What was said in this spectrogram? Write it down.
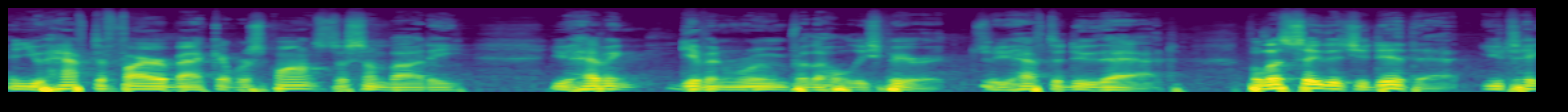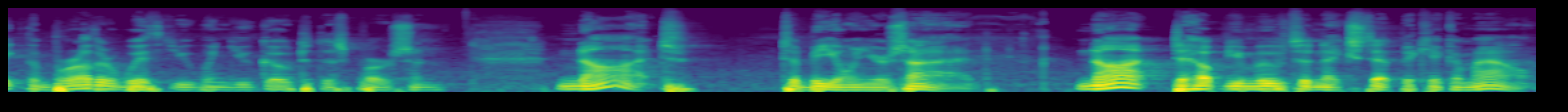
and you have to fire back a response to somebody, you haven't given room for the Holy Spirit. So you have to do that. But let's say that you did that. You take the brother with you when you go to this person, not to be on your side, not to help you move to the next step to kick them out,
